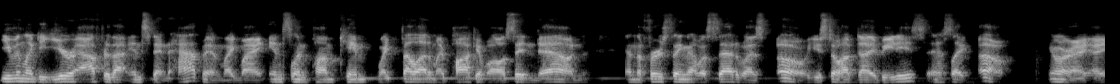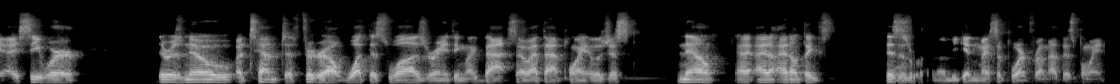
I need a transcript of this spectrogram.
even like a year after that incident happened, like my insulin pump came like fell out of my pocket while I was sitting down. And the first thing that was said was, Oh, you still have diabetes? And it's like, Oh, all right. I, I see where there was no attempt to figure out what this was or anything like that. So at that point, it was just, no, I, I don't think this is where I'm going to be getting my support from at this point.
